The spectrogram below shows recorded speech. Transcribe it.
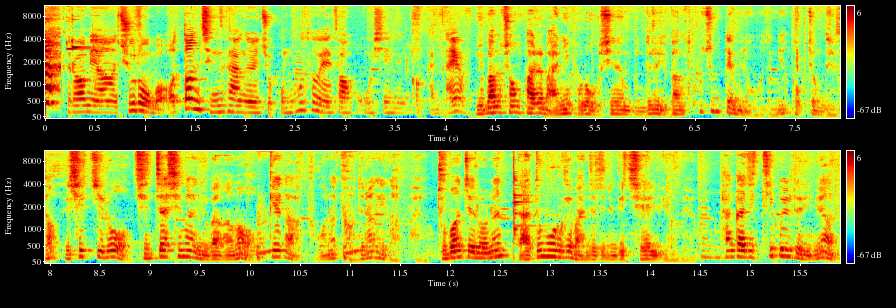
그러면 주로 뭐 어떤 증상을 조금 호소해서 오시는 것 같나요? 유방 초음파를 많이 보러 오시는 분들은 유방 통증 때문에 오거든요. 걱정돼서. 근데 실제로 진짜 심한 유방암은 어깨가 아프거나 겨드랑이가 아파요. 두 번째로는 나도 모르게 만져지는 게 제일 위험해요. 음. 한 가지 팁을 드리면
